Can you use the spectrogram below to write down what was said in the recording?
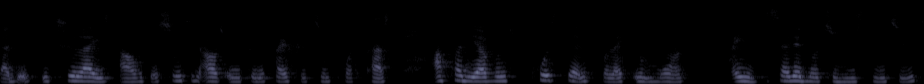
that the, the trailer is out. There's something out on the 2515 podcast after they haven't posted for like a month and you decided not to listen to it.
